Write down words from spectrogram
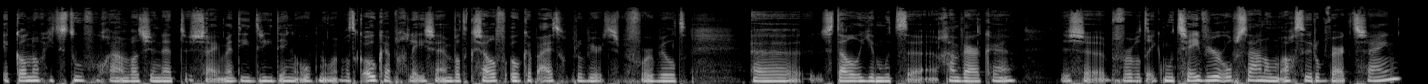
ik kan nog iets toevoegen aan wat je net dus zei met die drie dingen opnoemen. Wat ik ook heb gelezen en wat ik zelf ook heb uitgeprobeerd is bijvoorbeeld, eh, stel je moet eh, gaan werken. Dus eh, bijvoorbeeld ik moet zeven uur opstaan om acht uur op werk te zijn.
